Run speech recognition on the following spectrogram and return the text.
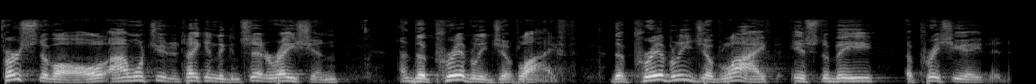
First of all, I want you to take into consideration the privilege of life. The privilege of life is to be appreciated.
